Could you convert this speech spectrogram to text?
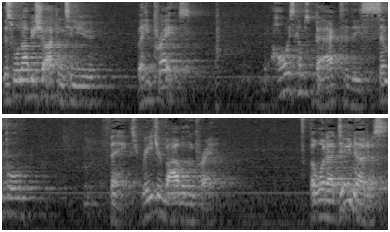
this will not be shocking to you, but he prays. It always comes back to these simple things. Read your Bible and pray. But what I do notice,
